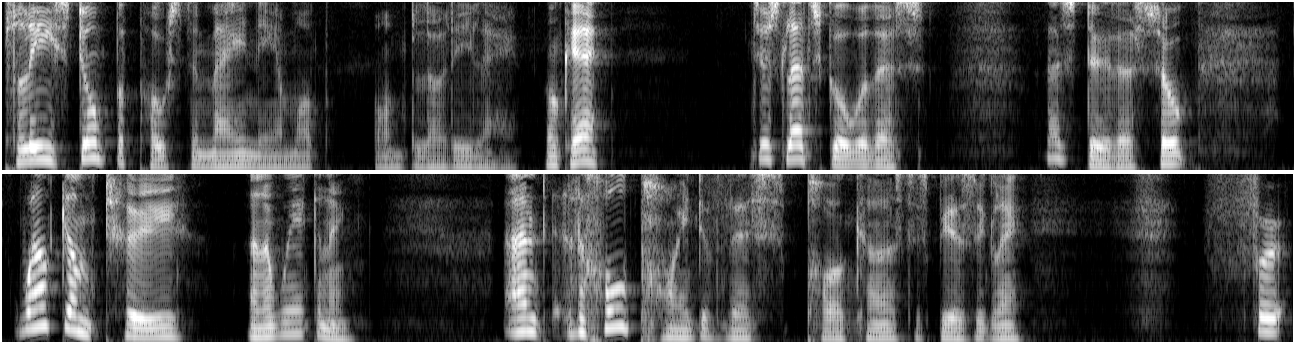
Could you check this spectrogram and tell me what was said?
please don't be posting my name up on Bloody Lane, okay? Just let's go with this. Let's do this. So, welcome to An Awakening. And the whole point of this podcast is basically for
